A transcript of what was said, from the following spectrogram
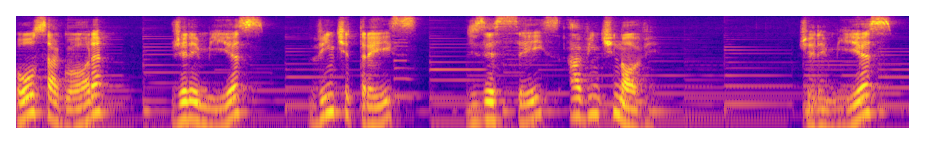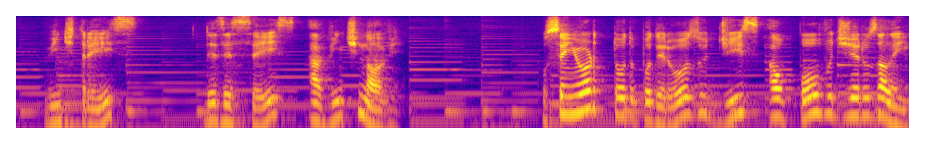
Ouça agora Jeremias 23, 16 a 29. Jeremias 23, 16 a 29. O Senhor Todo-Poderoso diz ao povo de Jerusalém:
